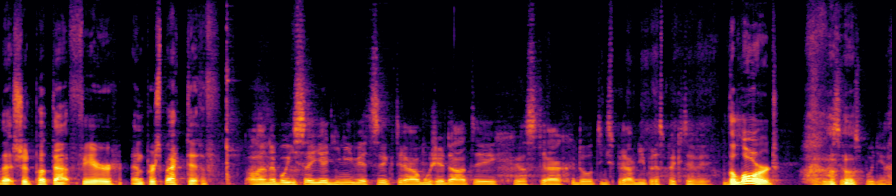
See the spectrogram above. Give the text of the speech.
that should put that fear in perspective. ale nebojí se jediný věci, která může dát jejich strach do té správné perspektivy. The Lord. Bojí se hospodina.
